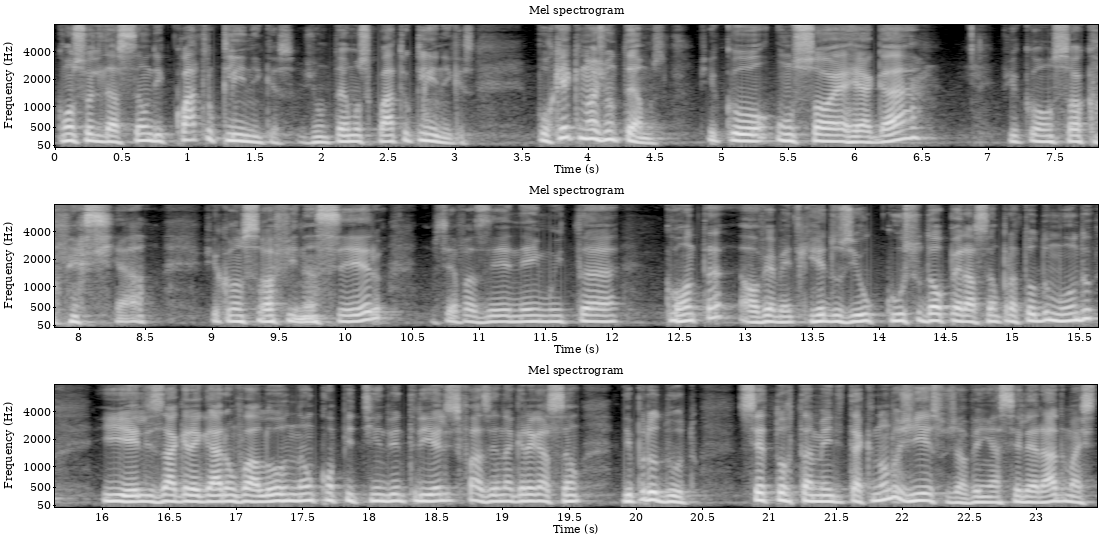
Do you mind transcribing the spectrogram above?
consolidação de quatro clínicas. Juntamos quatro clínicas. Por que, que nós juntamos? Ficou um só RH, ficou um só comercial, ficou um só financeiro, não precisa fazer nem muita conta, obviamente que reduziu o custo da operação para todo mundo e eles agregaram valor não competindo entre eles, fazendo agregação de produto. Setor também de tecnologia, isso já vem acelerado, mas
